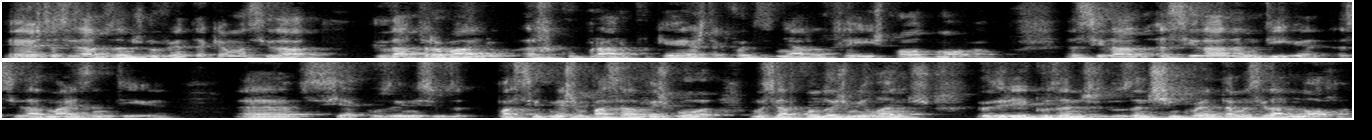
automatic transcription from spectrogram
É esta cidade dos anos 90 que é uma cidade que dá trabalho a recuperar, porque é esta que foi desenhada de raiz para o automóvel. A cidade, a cidade antiga, a cidade mais antiga, uh, se é que os inícios, mesmo para a cidade de Lisboa, uma cidade com 2 mil anos, eu diria que os anos dos anos 50 é uma cidade nova.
